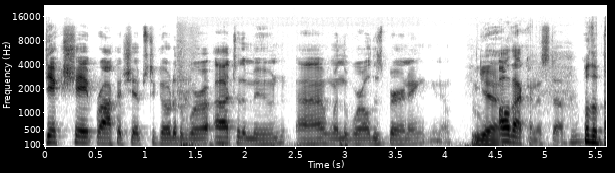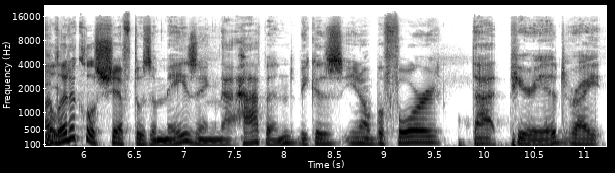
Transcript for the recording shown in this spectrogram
dick-shaped rocket ships to go to the world uh, to the moon uh, when the world is burning. You know, Yeah, all that kind of stuff. Well, the political shift was amazing that happened because, you know, before that period, right,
